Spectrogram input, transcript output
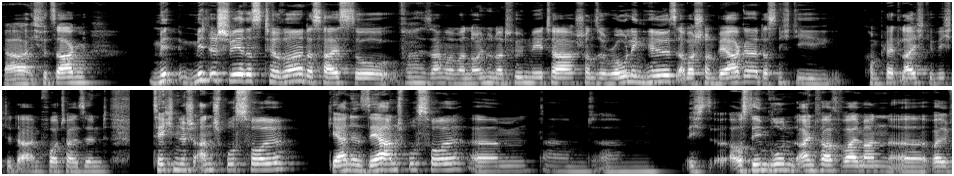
ja, ich würde sagen, mit, mittelschweres Terrain, das heißt so, sagen wir mal 900 Höhenmeter, schon so Rolling Hills, aber schon Berge, dass nicht die komplett Leichtgewichte da im Vorteil sind. Technisch anspruchsvoll, gerne sehr anspruchsvoll. Ähm, und ähm, ich, aus dem Grund einfach, weil man, äh, weil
